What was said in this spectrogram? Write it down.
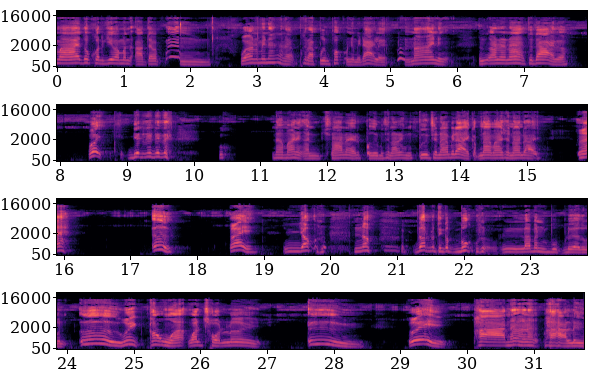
ไม้ทุกคนคิดว่ามันอาจจะอืมว่ามันไม่น่าแหละขนาดปืนพกมันยังไม่ได้เลยไม้หนึ่งหนึ่งอันนะนจะได้เหรอเฮ้ยเดี๋ยวเดี๋ยวเดี๋ยวเดี๋ยวหน้าไม้หนึ่งอันชนะได้ปืนมันชนะได้ปืนชนะไม่ได้ กับหน้าไม้ชนะได้เฮ้ยเออเฮ้ยยบนบรถมาถึงกับบุก แล้วมันบุบเรือทุกคนเออเฮ้ยเข้าหัววันชนเลยเออเฮ้ย ผ่านนะนะผ่านเลย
